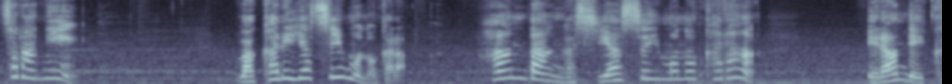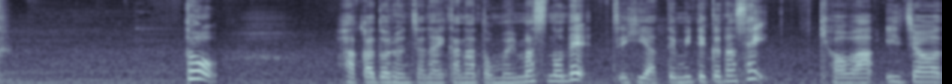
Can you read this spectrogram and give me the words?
さらに分かりやすいものから判断がしやすいものから選んでいくとはかどるんじゃないかなと思いますのでぜひやってみてください。今日は以上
